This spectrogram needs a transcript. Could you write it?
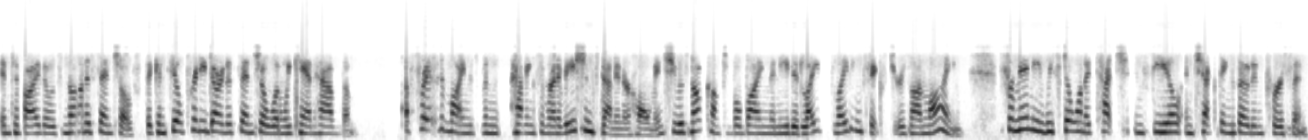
and to buy those non-essentials that can feel pretty darn essential when we can't have them a friend of mine has been having some renovations done in her home and she was not comfortable buying the needed light lighting fixtures online. For many, we still want to touch and feel and check things out in person.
